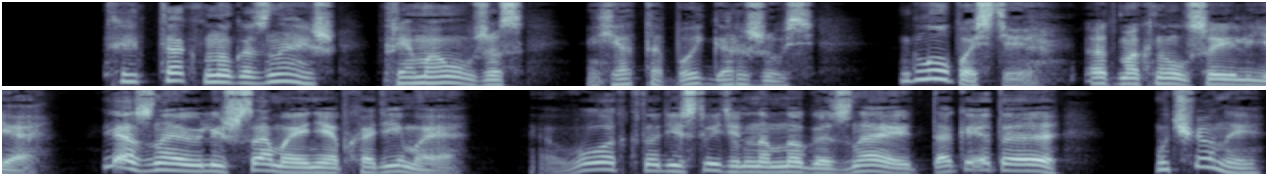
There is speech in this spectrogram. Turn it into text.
— Ты так много знаешь, прямо ужас. Я тобой горжусь. — Глупости, — отмахнулся Илья. — Я знаю лишь самое необходимое. Вот кто действительно много знает, так это... Ученые.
